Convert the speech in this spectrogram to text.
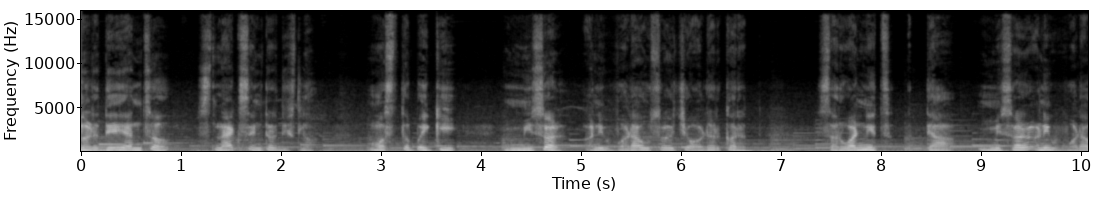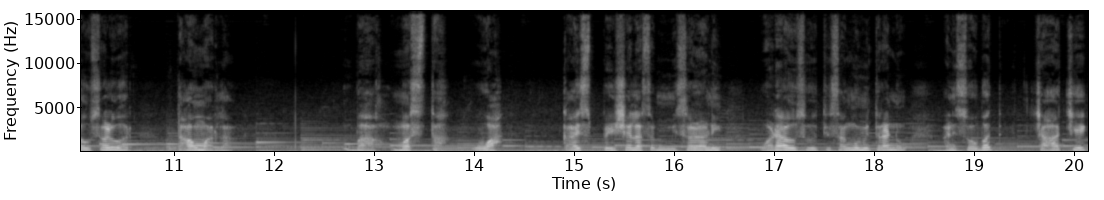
गडदे यांचं स्नॅक सेंटर दिसलं. मस्तपैकी मिसळ आणि वडा उसळची ऑर्डर करत सर्वांनीच त्या मिसळ आणि वडा उसळवर ताव मारला. बा मस्त. वा काय स्पेशल असं मिसळ आणि वडा उसळ ते सांगू मित्रांनो. आणि सोबत चहाची एक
